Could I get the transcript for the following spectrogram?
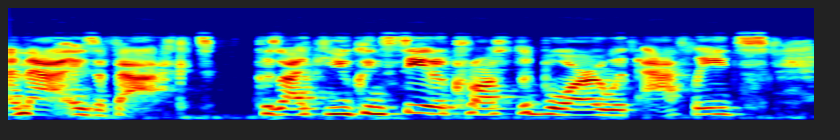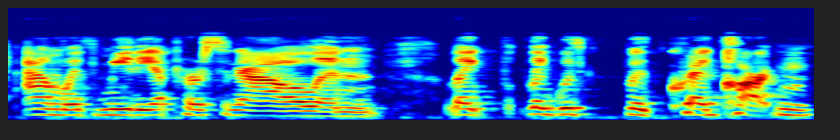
And that is a fact. Because like you can see it across the board with athletes and with media personnel and like like with, with Craig Carton,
